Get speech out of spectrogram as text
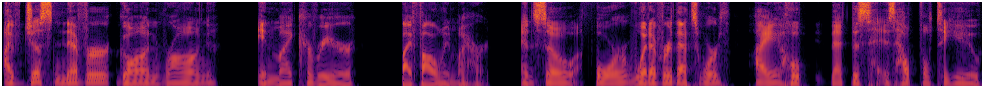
I've just never gone wrong in my career by following my heart. And so, for whatever that's worth, I hope that this is helpful to you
